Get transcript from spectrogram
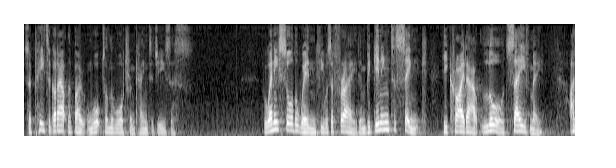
So Peter got out the boat and walked on the water and came to Jesus. But when he saw the wind, he was afraid, and beginning to sink, he cried out, Lord, save me. I,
